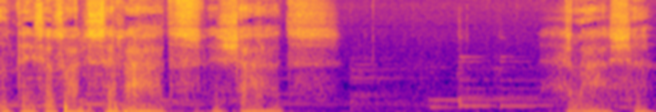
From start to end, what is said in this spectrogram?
mantém seus olhos cerrados, fechados, relaxa,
